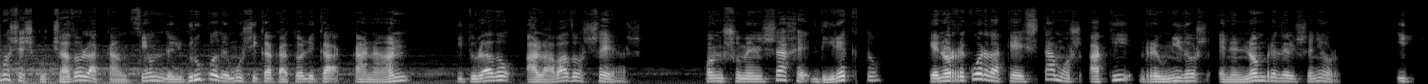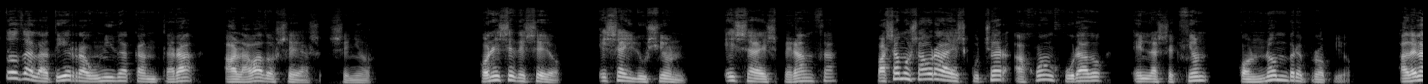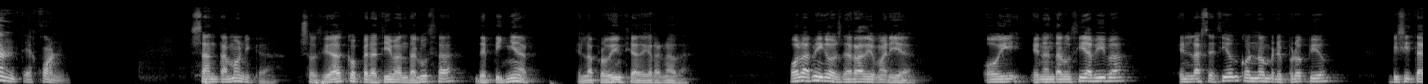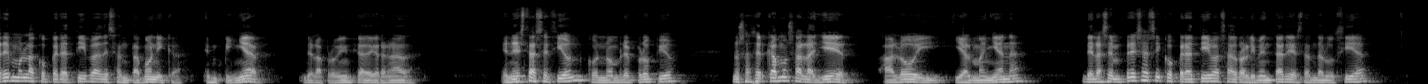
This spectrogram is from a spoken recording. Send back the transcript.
Hemos escuchado la canción del grupo de música católica Canaán titulado Alabado seas, con su mensaje directo que nos recuerda que estamos aquí reunidos en el nombre del Señor, y toda la tierra unida cantará Alabado seas, Señor. Con ese deseo, esa ilusión, esa esperanza, pasamos ahora a escuchar a Juan Jurado en la sección con nombre propio. Adelante, Juan. Santa Mónica, Sociedad Cooperativa Andaluza de Piñar, en la provincia de Granada. Hola amigos de Radio María. Hoy, en Andalucía Viva, en la sección con nombre propio, visitaremos la cooperativa de Santa Mónica, en Piñar, de la provincia de Granada. En esta sección, con nombre propio, nos acercamos al ayer, al hoy y al mañana de las empresas y cooperativas agroalimentarias de Andalucía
